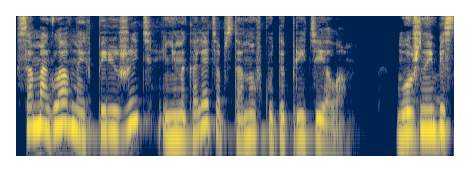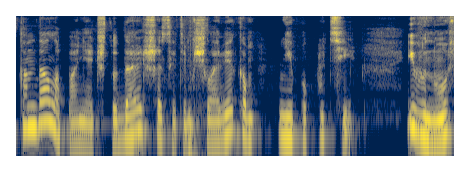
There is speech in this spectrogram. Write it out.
Самое главное их пережить и не накалять обстановку до предела – можно и без скандала понять, что дальше с этим человеком не по пути, и вновь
